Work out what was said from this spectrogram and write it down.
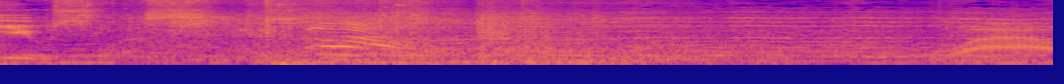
Useless. Ah! Wow.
